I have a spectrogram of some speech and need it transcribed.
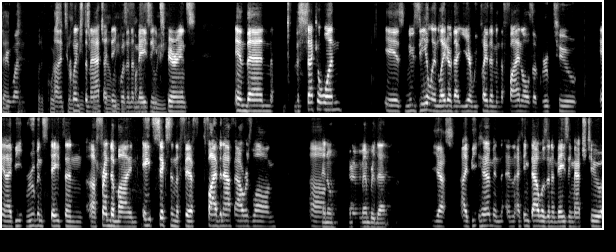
everyone. Set but of course, uh, to clinch the match, I think was an amazing experience. And then the second one is New Zealand later that year. We played them in the finals of Group Two, and I beat Rubin Statham, a friend of mine, eight six in the fifth, five and a half hours long. Um, I know. I remember that. Yes, I beat him, and and I think that was an amazing match too.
